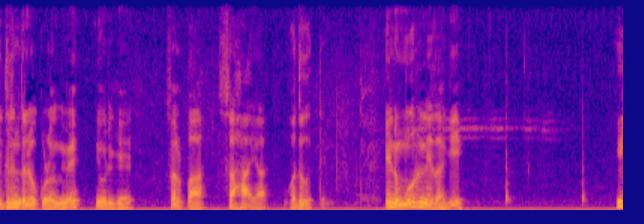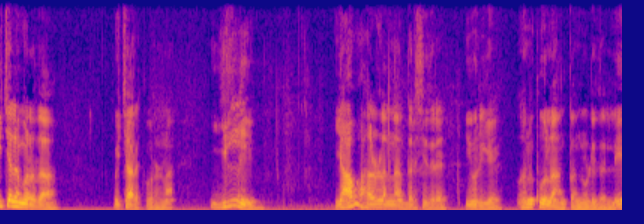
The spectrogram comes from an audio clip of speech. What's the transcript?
ಇದರಿಂದಲೂ ಕೂಡ ಇವರಿಗೆ ಸ್ವಲ್ಪ ಸಹಾಯ ಒದಗುತ್ತೆ. ಇನ್ನು ಮೂರನೇದಾಗಿ ಈಚಲ ಮರದ ವಿಚಾರಕ್ಕೆ ಬರೋಣ. ಇಲ್ಲಿ ಯಾವ ಹರಳನ್ನು ಧರಿಸಿದರೆ ಇವರಿಗೆ ಅನುಕೂಲ ಅಂತ ನೋಡಿದಲ್ಲಿ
